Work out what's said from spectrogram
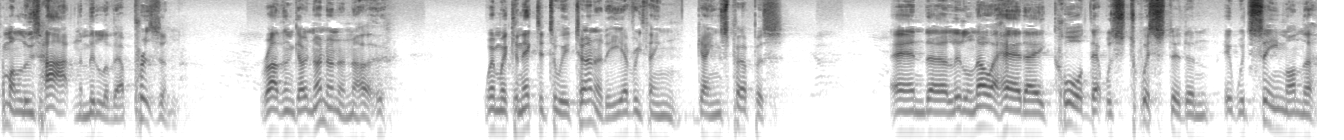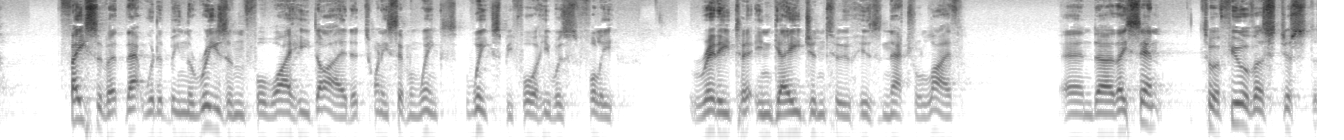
come on, lose heart in the middle of our prison. Rather than go, no, no, no, no. When we're connected to eternity, everything gains purpose. And uh, little Noah had a cord that was twisted, and it would seem on the face of it, that would have been the reason for why he died at 27 weeks, weeks before he was fully ready to engage into his natural life. And uh, they sent to a few of us just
